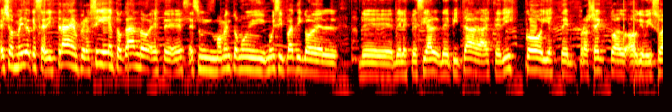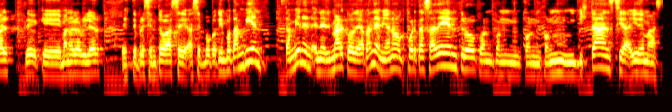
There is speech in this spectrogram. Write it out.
ellos medio que se distraen, pero siguen tocando. Este, es, un momento muy, muy simpático del, de- del especial de Pitada, este disco y este proyecto au- audiovisual que Manuel Auriler este, presentó hace, hace poco tiempo. También, también en, el marco de la pandemia, ¿no? Puertas adentro, con- con- con distancia y demás.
